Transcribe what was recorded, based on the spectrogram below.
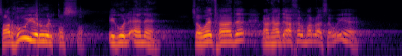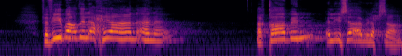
صار هو يروي القصة يقول أنا سويت هذا يعني هذا آخر مرة أسويها. ففي بعض الأحيان أنا أقابل الإساءة بالإحسان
